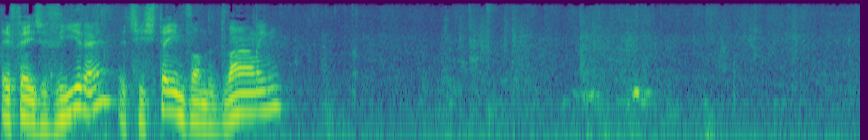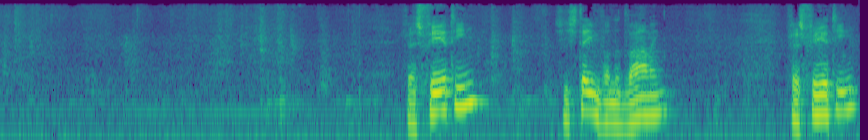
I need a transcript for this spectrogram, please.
Efeze 4, hè, het systeem van de dwaling. Vers 14, systeem van de dwaling. Vers 14.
